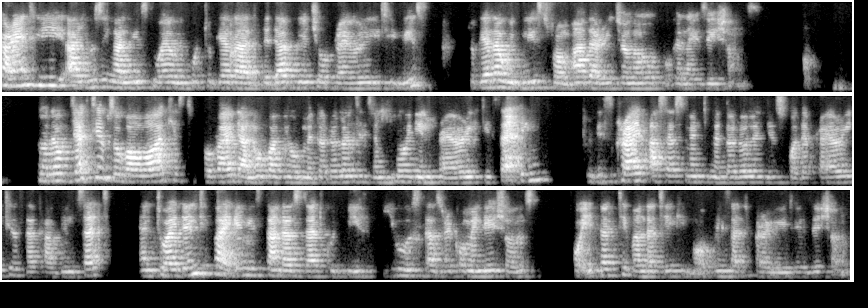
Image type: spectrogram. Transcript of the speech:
currently are using a list where we put together the WHO priority list together with lists from other regional organizations. So the objectives of our work is to provide an overview of methodologies employed in priority setting, to describe assessment methodologies for the priorities that have been set, and to identify any standards that could be used as recommendations for effective undertaking of research prioritization.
